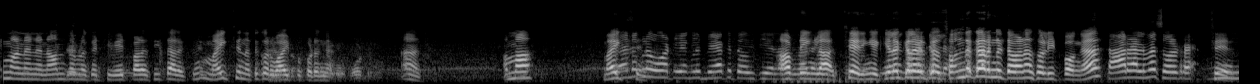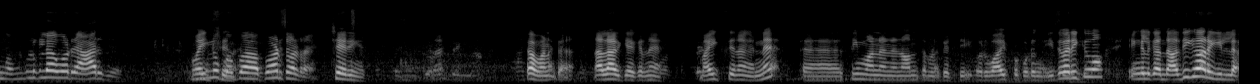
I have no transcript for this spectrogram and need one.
சீமானண்ண நாம் தமிழர் கட்சி வேட்பாளர் சீதாலட்சுமி மைக் சின்னத்துக்கு ஒரு வாய்ப்பு கொடுங்க. ஆ. அம்மா. மைக் அப்படிங்களா? சரிங்க. கிழக்கில் இருக்க சொந்தக்காரங்கள்ட்ட வேணா சொல்லிட்டு போங்க. தாராளமா சொல்றேன். சரி. உங்க- உங்களுக்குள்ள ஓட்டு யாருக்கு மைக் போட சொல்றேன். சரிங்க. அக்கா வணக்கம். நல்லா இருக்கேக்கண்ணே மைக் சின்னங்கண்ணே சீமானண்ண நாம் தமிழர் கட்சி ஒரு வாய்ப்பு கொடுங்க. இது வரைக்கும் எங்களுக்கு அந்த அதிகாரம் இல்லை.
